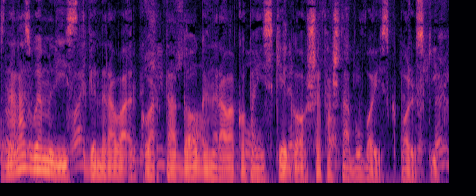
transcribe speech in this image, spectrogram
Znalazłem list generała Erkwarta do generała Kopańskiego, szefa sztabu wojsk polskich.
